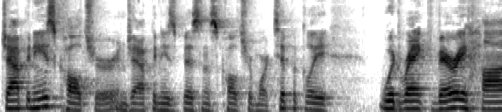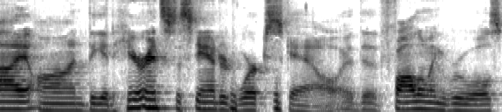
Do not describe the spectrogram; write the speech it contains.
Japanese culture and Japanese business culture more typically would rank very high on the adherence to standard work scale, the following rules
